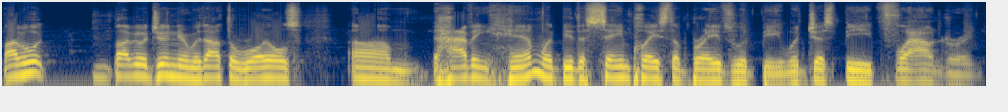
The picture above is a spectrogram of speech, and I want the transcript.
Bobby Witt, Bobby Witt Jr. without the Royals um, having him would be the same place the Braves would be, would just be floundering.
